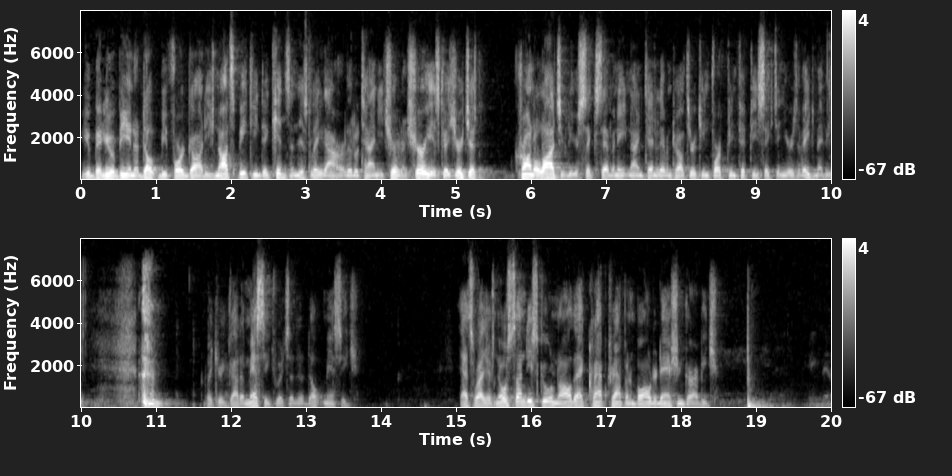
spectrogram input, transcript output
You better you'll be an adult before God. He's not speaking to kids in this late hour, little tiny children. Sure he is, because you're just chronologically, you're 6, 7, 8, 9, 10, 11, 12, 13, 14, 15, 16 years of age maybe. but you've got a message which is an adult message. That's why there's no Sunday school and all that claptrap and balderdash and garbage. Amen.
